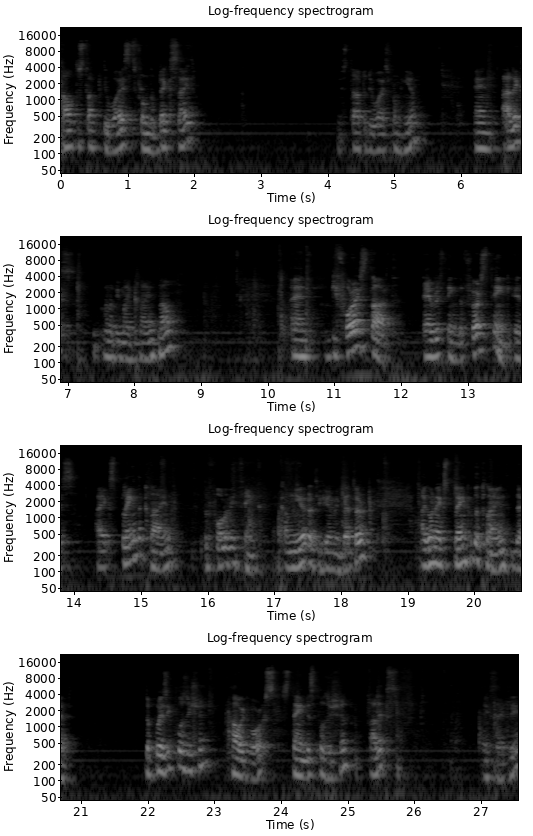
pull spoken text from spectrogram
how to start the device from the back side. You start the device from here. And Alex gonna be my client now. And before I start everything the first thing is I explain the client the following thing. Come near that you hear me better. I'm going to explain to the client that the basic position, how it works, stay in this position. Alex? Exactly.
